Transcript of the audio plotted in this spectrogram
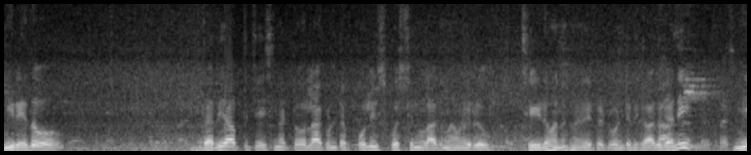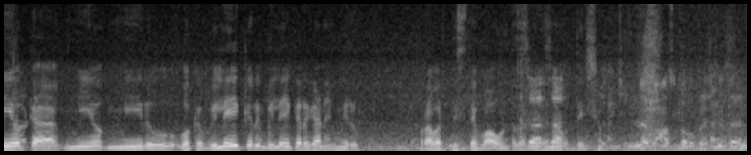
మీరేదో దర్యాప్తు చేసినట్టు లేకుంటే పోలీస్ క్వశ్చన్ లాగా మీరు చేయడం అనేటటువంటిది కాదు. కానీ మీ యొక్క మీ మీరు ఒక విలేకరు విలేకరుగానే మీరు ప్రవర్తిస్తే బాగుంటుంది నా ఉద్దేశం. చిన్న లాస్ట్ ఒక ప్రశ్న సార్.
